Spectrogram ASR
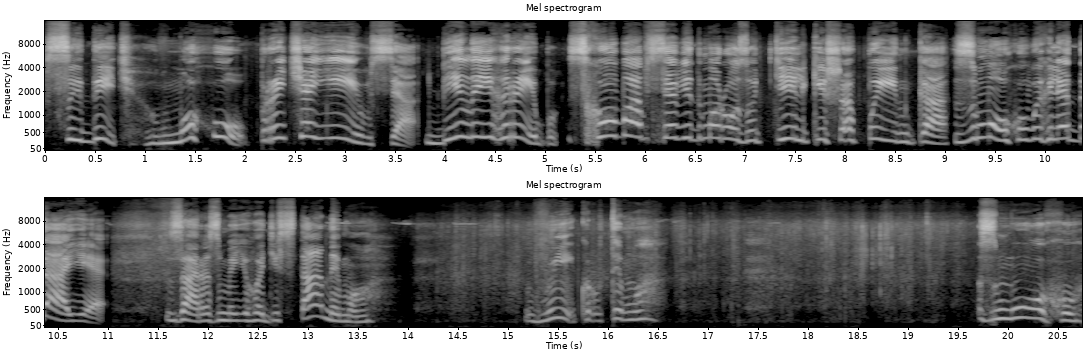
Сидить в моху, причаївся, білий гриб, сховався від морозу, тільки шапинка з моху виглядає. Зараз ми його дістанемо, викрутимо з моху.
